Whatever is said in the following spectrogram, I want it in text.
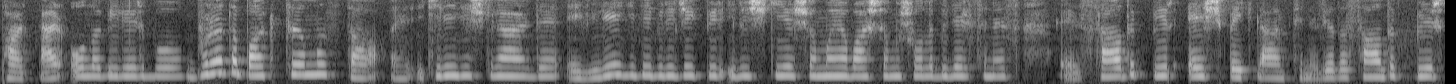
partner olabilir bu. Burada baktığımızda ikili ilişkilerde evliliğe gidebilecek bir ilişki yaşamaya başlamış olabilirsiniz. Sadık bir eş beklentiniz ya da sadık bir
